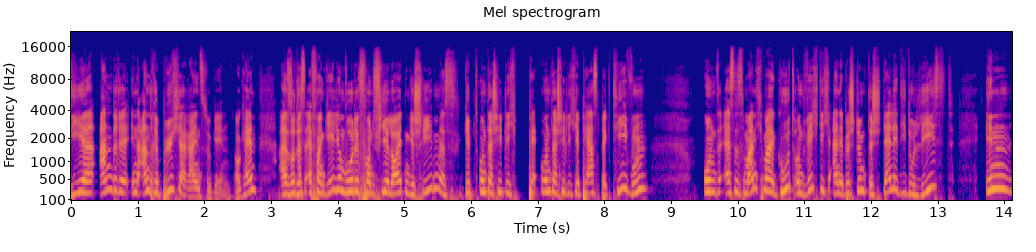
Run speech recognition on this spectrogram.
dir andere, in andere Bücher reinzugehen. Okay? Also das Evangelium wurde von vier Leuten geschrieben. Es gibt unterschiedlich, unterschiedliche Perspektiven. Und es ist manchmal gut und wichtig, eine bestimmte Stelle, die du liest, in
